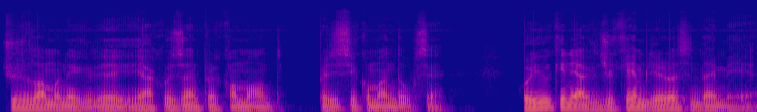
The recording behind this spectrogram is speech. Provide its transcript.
Qysh vëlla mu më akuzon për komand, përgjegjësi komanduese. Kur ju keni aktgjykim lirues ndaj meje.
